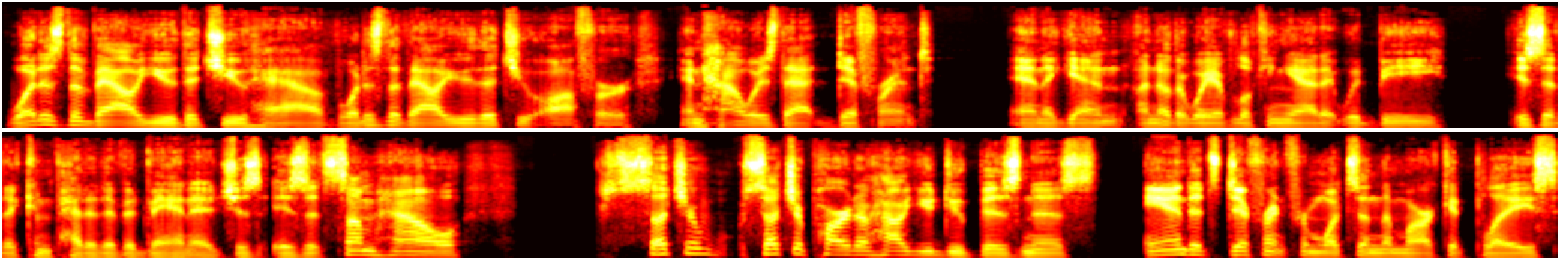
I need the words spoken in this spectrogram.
what is the value that you have, what is the value that you offer, and how is that different? And again, another way of looking at it would be, is it a competitive advantage? Is, is it somehow such a, such a part of how you do business and it's different from what's in the marketplace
